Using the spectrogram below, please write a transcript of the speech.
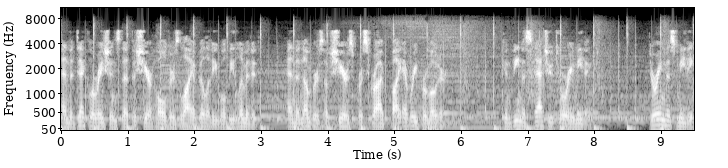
and the declarations that the shareholders' liability will be limited, and the numbers of shares prescribed by every promoter. Convene a statutory meeting. During this meeting,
